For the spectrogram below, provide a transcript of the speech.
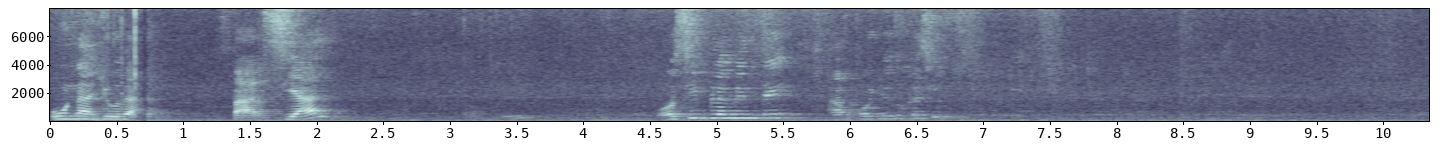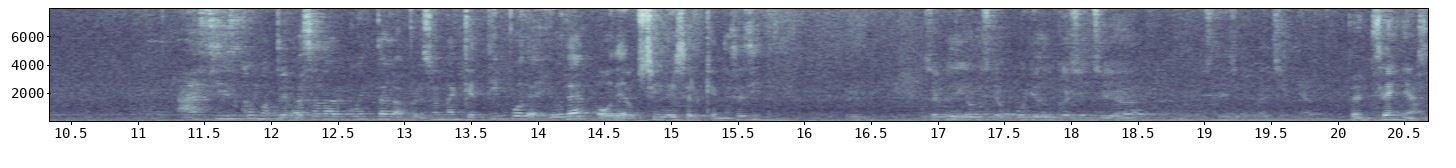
Una ayuda parcial. O simplemente apoyo educación. Así es como te vas a dar cuenta la persona qué tipo de ayuda o de auxilio es el que necesita. Sea que digamos que apoyo educación sería como lo. Te enseñas.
